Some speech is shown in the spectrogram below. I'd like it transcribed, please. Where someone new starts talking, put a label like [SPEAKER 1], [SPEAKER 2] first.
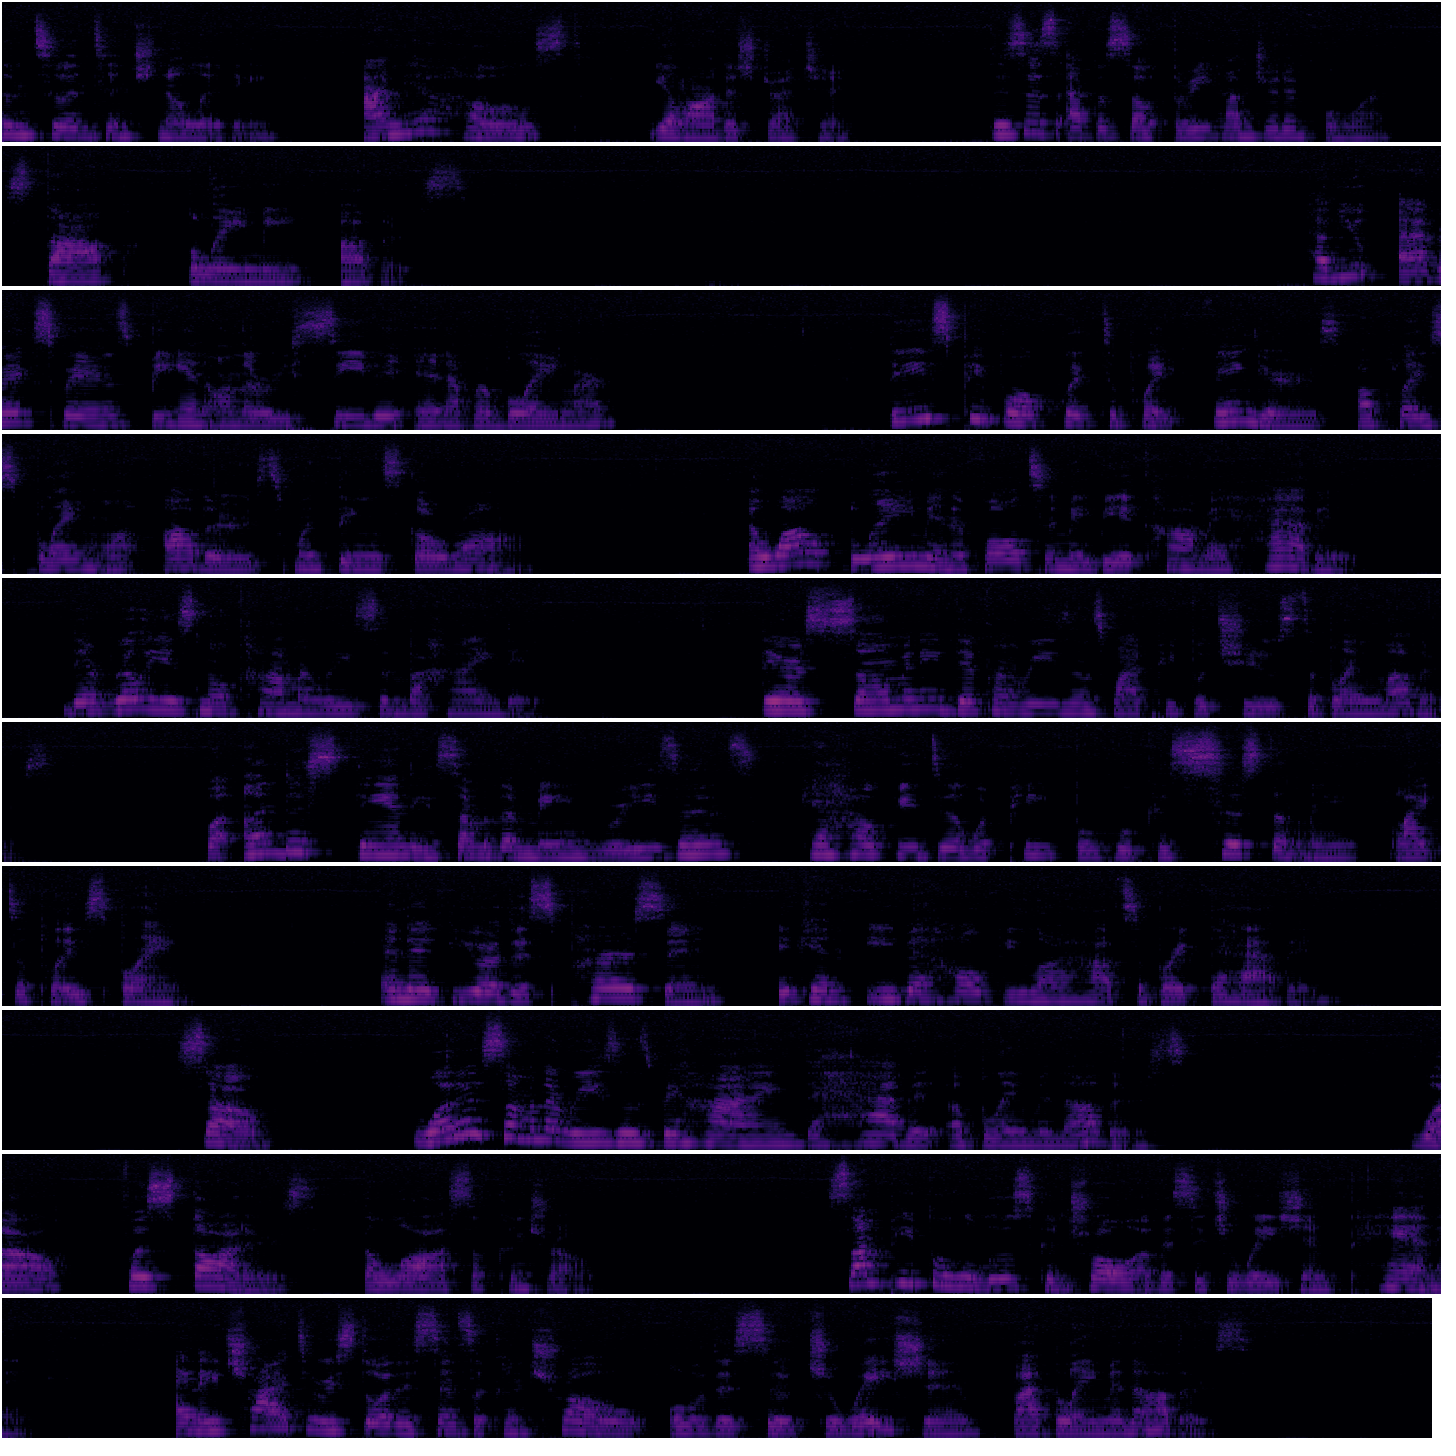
[SPEAKER 1] Welcome to Intentional Living. I'm your host, Yolanda Stretchin. This is episode 304 Stop Blaming Others. Have you ever experienced being on the receiving end of a blamer? These people are quick to point fingers or place blame on others when things go wrong. And while blaming and faulting may be a common habit, there really is no common reason behind it. There are so many different reasons why people choose to blame others. But understanding some of the main reasons can help you deal with people who consistently like to place blame. And if you're this person, it can even help you learn how to break the habit. So, what are some of the reasons behind the habit of blaming others? Well, for starters, the loss of control. Some people who lose control of a situation panic and they try to restore their sense of control over the situation by blaming others.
